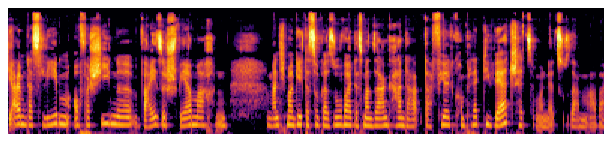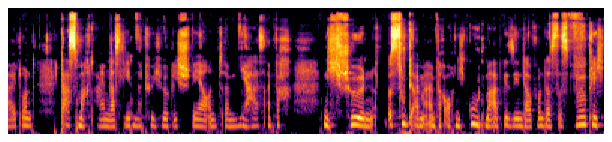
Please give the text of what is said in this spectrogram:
die einem das Leben auf verschiedene Weise schwer machen. Manchmal geht das sogar so weit, dass man sagen kann, da, da fehlt komplett die Wertschätzung in der Zusammenarbeit. Und das macht einem das Leben natürlich wirklich schwer. Und ähm, ja, ist einfach nicht schön. Es tut einem einfach auch nicht gut, mal abgesehen davon, dass das wirklich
